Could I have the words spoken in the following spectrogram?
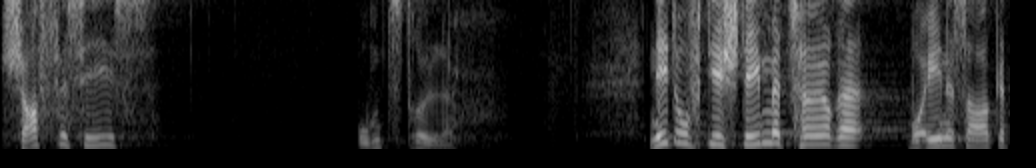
schaffen sie es, umzudrüllen. Nicht auf die Stimmen zu hören, wo ihnen sagen,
